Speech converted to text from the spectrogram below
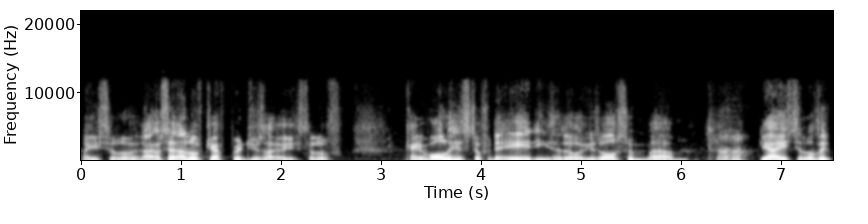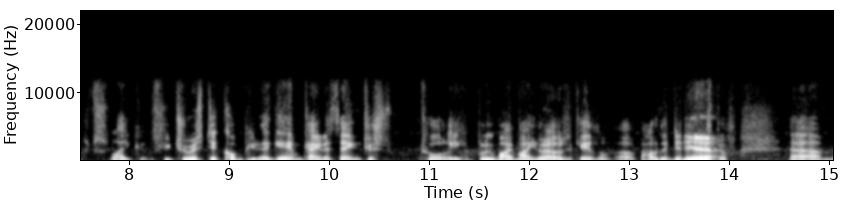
I used to love it. Like I said, I love Jeff Bridges. I I used to love kind of all of his stuff in the eighties. I thought he was awesome. Um, Uh-huh. yeah, I used to love it. Like futuristic computer game kind of thing. Just totally blew my mind when I was a kid of how they did it Yeah. and stuff. Um,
